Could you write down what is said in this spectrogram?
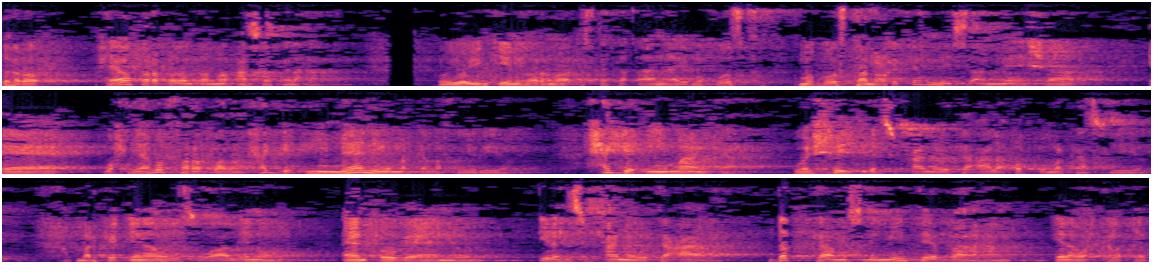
daro waxyaabo fara badan oo noocaas oo kale ah. Hooyooyinkeenii horena waad iska taqaanaay mufuustan ka fahmaysaa meesha waxyaabo fara badan xagga iimaaniga marka la fiiriyo xagga iimaanka waa shay ilaah subxaana wa tacaala qofku markaas siiyo. Marka inaan laiswaalino aan ogaano ilaahay subxaana wa tacaala dadka muslimiintee baahan inaan wax kala qayb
